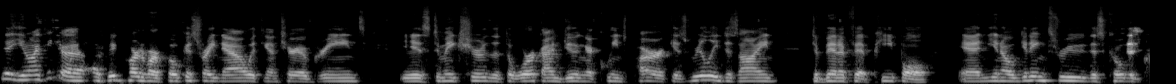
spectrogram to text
Yeah, you know, I think a, a big part of our focus right now with the Ontario Greens is to make sure that the work I'm doing at Queens Park is really designed to benefit people. And you know, getting through this COVID uh,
